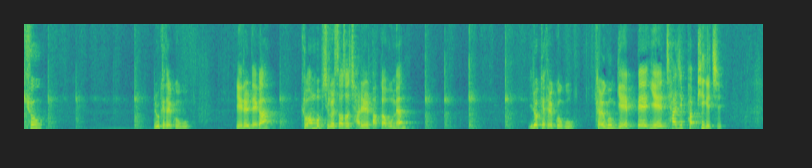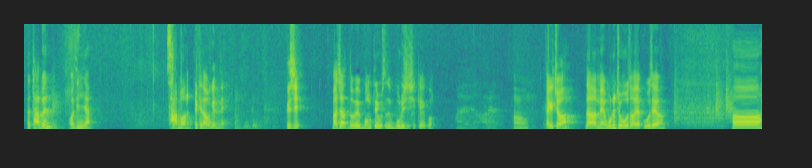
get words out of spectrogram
Q 이렇게 될 거고 얘를 내가 교환 법칙을 써서 자리를 바꿔보면 이렇게 될 거고 결국 얘 빼, 얘 차집합 P겠지. 답은 어딨냐? 4번 이렇게 나오겠네. 그지? 맞아? 너 왜 멍 때리고 있어? 너 모르지, 새끼 이거. 아, 예, 알아요. 어. 알겠죠? 다음에 오른쪽 오세요. 어,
